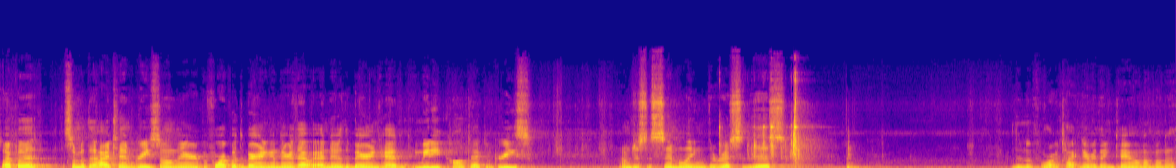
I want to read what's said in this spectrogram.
So I put some of the high temp grease on there before I put the bearing in there. That way I know the bearing had immediate contact of grease. I'm just assembling the rest of this. Then before I tighten everything down, I'm gonna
